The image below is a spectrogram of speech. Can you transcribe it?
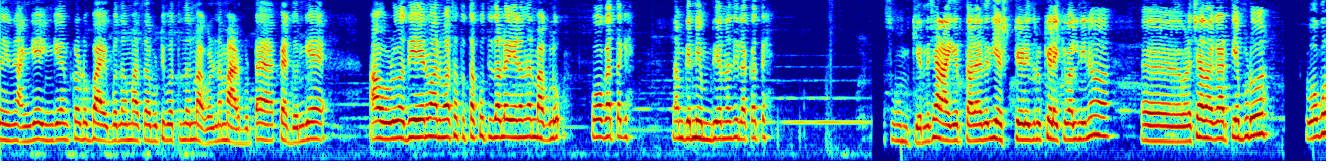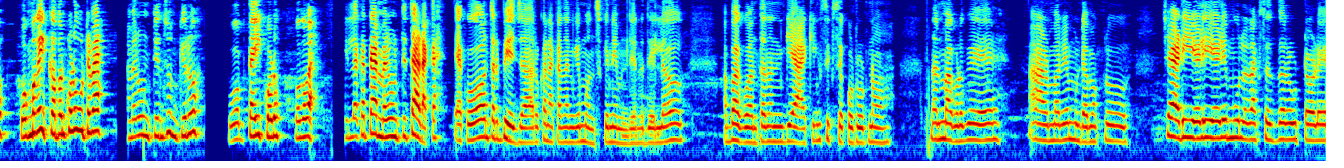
ನೀನು ಹಂಗೆ ಹಿಂಗೆ ಅಂದ್ಕೊಂಡು ಬಾಯಿ ಬಂದಂಗೆ ಮಾತಾಡ್ಬಿಟ್ಟು ಇವತ್ತು ನನ್ನ ಮಗಳನ್ನ ಮಾಡ್ಬಿಟ್ಟ ಪೆದ್ದನ್ಗೆ. ಅವಳು ಅದೇನು ಅನ್ವಾಸ ತುತ್ತ ಕೂತಿದ್ದಾಳೆ ಏನೋ ನನ್ನ ಮಗಳು. ಹೋಗತ್ತಗೆ. ನಮಗೆ ನೆಮ್ಮದಿ ಅನ್ನೋದಿಲ್ಲ ಕತೆ. ಸುಮ್ಕಿನ ಚೆನ್ನಾಗಿರ್ತಾಳೆ ಅಂದ್ರೆ ಎಷ್ಟು ಹೇಳಿದ್ರು ಕೆಳಕಿವಲ್ಲ ನೀನು? ಒಳ ಚೆನ್ನಾಗಿ ಆಡ್ತೀಯ ಬಿಡು. ಹೋಗು, ಹೋಗ್ ಮಗ ಇಕ್ಕ ಬಂದ್ಕೊಡು ಊಟವೇ. ಆಮೇಲೆ ಉಣ್ತೀನಿ ಸುಮ್ಕಿರು. ಹೋಗ್ತಾ ಕೊಡು ಹೋಗವ ಇಲ್ಲ ಕತೆ, ಆಮೇಲೆ ತಾಡಕ ಯಾಕೋ ಒಂಥರ ಬೇಜಾರು ಕನಕ ನನಗೆ, ಮನ್ಸಿಗೆ ಆ ಭಗವಂತ ನನಗೆ ಯಾಕಿಂಗ್ ಶಿಕ್ಷೆ ಕೊಟ್ಬಿಟ್ನು ನನ್ನ ಮಗಳಿಗೆ ಆಳ್ಮರಿ ಮುಂಡ ಮಕ್ಕಳು ಚಾಡಿ ಹೇಳಿ ಹೇಳಿ ಮೂಲ ನಕ್ಷತ್ರ ಹುಟ್ಟವಳೆ.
